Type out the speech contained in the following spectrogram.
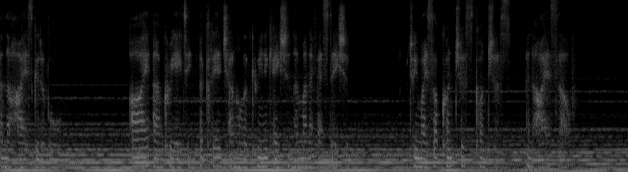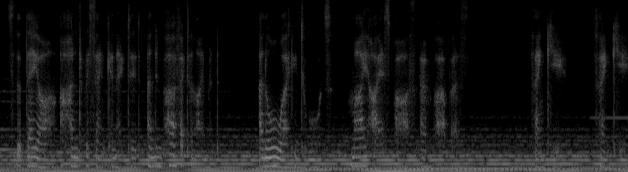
and the highest good of all. I am creating a clear channel of communication and manifestation between my subconscious, conscious, and higher self so that they are 100% connected and in perfect alignment and all working towards my highest path and purpose. Thank you, thank you,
